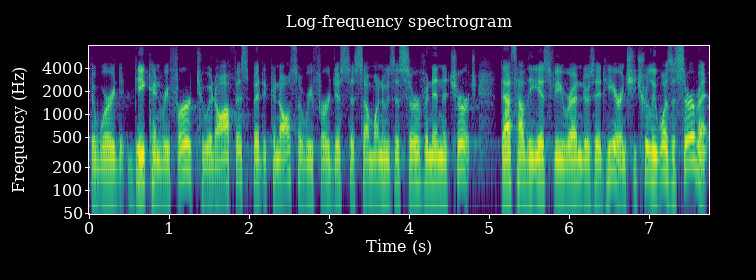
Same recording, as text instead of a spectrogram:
the word deacon refer to an office, but it can also refer just to someone who's a servant in the church. That's how the ESV renders it here. And she truly was a servant.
